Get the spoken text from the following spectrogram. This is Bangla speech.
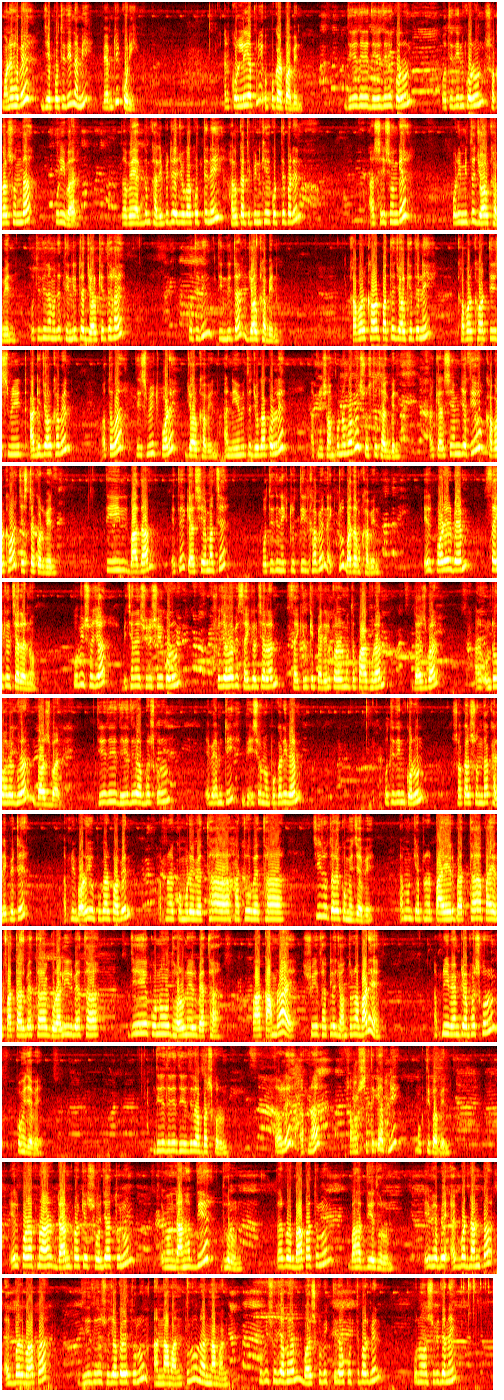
মনে হবে যে প্রতিদিন আমি ব্যায়ামটি করি। আর করলেই আপনি উপকার পাবেন। ধীরে ধীরে ধীরে ধীরে করুন, প্রতিদিন করুন, সকাল, সন্ধ্যা কুড়ি বার তবে একদম খালি পেটে যোগা করতে নেই, হালকা টিফিন খেয়ে করতে পারেন। আর সেই সঙ্গে পরিমিত জল খাবেন। প্রতিদিন আমাদের তিন লিটার জল খেতে হয়। প্রতিদিন তিন লিটার জল খাবেন। খাবার খাওয়ার পাতে জল খেতে নেই। খাবার খাওয়ার তিরিশ মিনিট আগে জল খাবেন, অথবা তিরিশ মিনিট পরে জল খাবেন। আর নিয়মিত যোগা করলে আপনি সম্পূর্ণভাবে সুস্থ থাকবেন। আর ক্যালসিয়াম জাতীয় খাবার খাওয়ার চেষ্টা করবেন। তিল, বাদাম, এতে ক্যালসিয়াম আছে। প্রতিদিন একটু তিল খাবেন, একটু বাদাম খাবেন। এর পরের ব্যায়াম, সাইকেল চালানো। খুবই সোজা, বিছানায় শুয়ে শুয়ে করুন। সোজাভাবে সাইকেল চালান, সাইকেলকে প্যাডেল করার মতো পা ঘোরান দশবার আর উল্টোভাবে ঘোরান দশবার ধীরে ধীরে ধীরে ধীরে অভ্যাস করুন। এই ব্যায়ামটি ভীষণ উপকারী ব্যায়াম। প্রতিদিন করুন। সকাল, সন্ধ্যা, খালি পেটে। আপনি বড়ই উপকার পাবেন। আপনার কোমরে ব্যথা, হাঁটু ব্যথা চিরতরে কমে যাবে। এমনকি আপনার পায়ের ব্যথা, পায়ের পাতার ব্যথা, গোড়ালির ব্যথা, যে কোনো ধরনের ব্যথা। পা কামড়ায়, শুয়ে থাকলে যন্ত্রণা বাড়ে। আপনি এই ব্যায়ামটি অভ্যাস করুন, কমে যাবে। ধীরে ধীরে ধীরে ধীরে অভ্যাস করুন। তাহলে আপনার সমস্যা থেকে আপনি মুক্তি পাবেন। এরপর আপনার ডান পাকে সোজা তুলুন এবং ডান হাত দিয়ে ধরুন। তারপর বা পা তুলুন, বা হাত দিয়ে ধরুন। এইভাবে একবার ডান পা, একবার বা পা ধীরে ধীরে সোজা করে তুলুন আর নামান, তুলুন আর নামান। খুবই সোজা ব্যায়াম, বয়স্ক ব্যক্তিরাও করতে পারবেন, কোনো অসুবিধা নেই।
